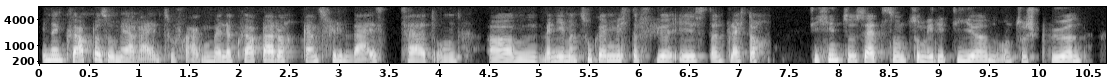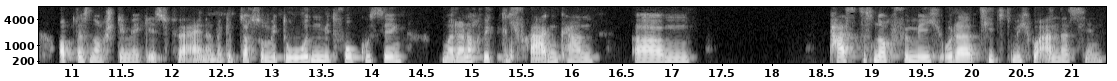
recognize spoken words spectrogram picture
in den Körper so mehr reinzufragen, weil der Körper hat auch ganz viel Weisheit und ähm, wenn jemand zugänglich dafür ist, dann vielleicht auch sich hinzusetzen und zu meditieren und zu spüren, ob das noch stimmig ist für einen. Da gibt es auch so Methoden mit Focusing, wo man dann auch wirklich fragen kann, ähm, passt es noch für mich oder zieht es mich woanders hin?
